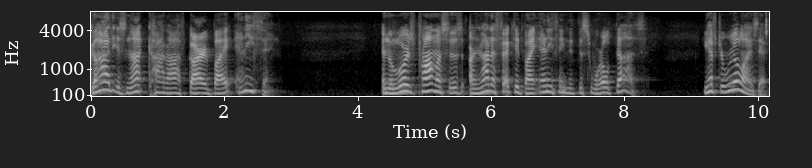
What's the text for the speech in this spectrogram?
God is not caught off guard by anything. And the Lord's promises are not affected by anything that this world does. You have to realize that.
